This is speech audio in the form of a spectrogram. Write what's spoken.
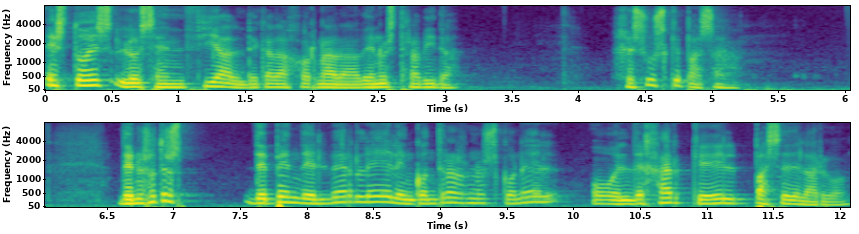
Esto es lo esencial de cada jornada de nuestra vida. Jesús, ¿qué pasa? De nosotros depende el verle, el encontrarnos con Él o el dejar que Él pase de largo.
